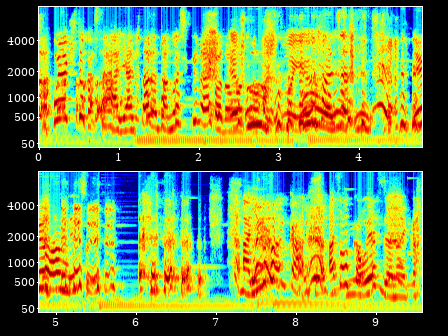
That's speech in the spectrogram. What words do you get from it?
たこ焼きとかさやったら楽しくない子供と、もう夕飯じゃない。夕飯です。あ夕飯か。あそうかおやつじゃないか。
